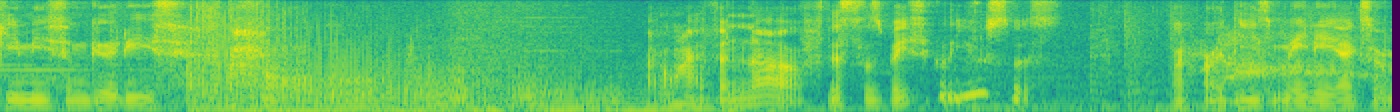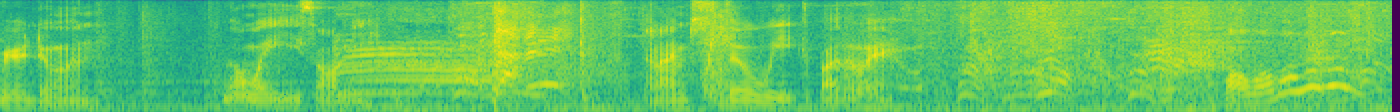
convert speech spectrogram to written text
Give me some goodies. Oh. I don't have enough. This is basically useless. What are these maniacs over here doing? No way he saw me. And I'm still weak, by the way. Whoa, whoa, whoa, whoa, whoa!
